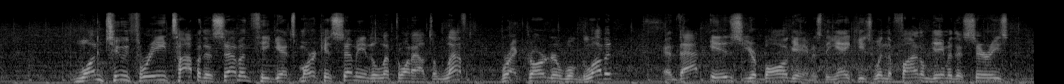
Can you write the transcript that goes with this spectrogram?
One, two, three, top of the seventh. He gets Marcus Semien to lift one out to left. Brett Gardner will glove it. And that is your ball game as the Yankees win the final game of the series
